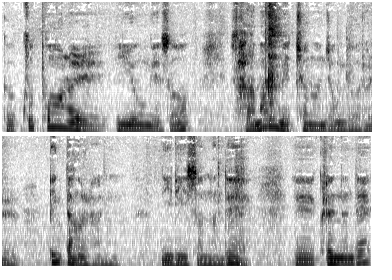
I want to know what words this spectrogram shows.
그 쿠폰을 이용해서 4만 몇천 원 정도를 삥땅을 하는 일이 있었는데, 예, 그랬는데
